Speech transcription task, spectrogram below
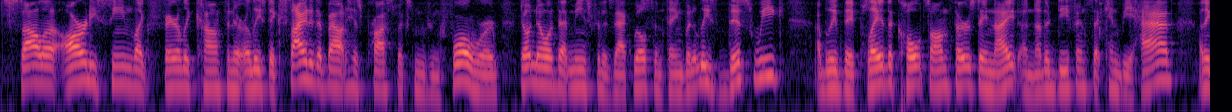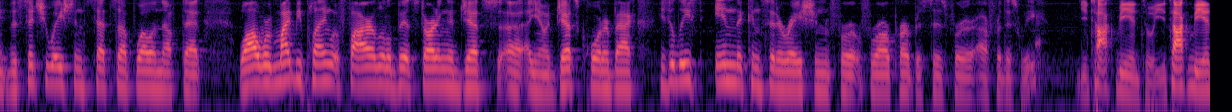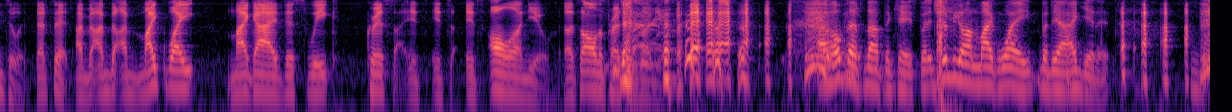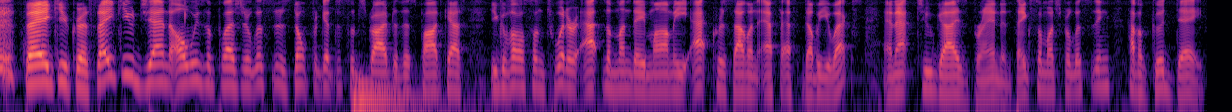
Saleh already seemed like fairly confident, or at least excited about his prospects moving forward. Don't know what that means for the Zach Wilson thing, but at least this week, I believe they play the Colts on Thursday night, another defense that can be had. I think the situation sets up well enough that while we might be playing with fire a little bit, starting a Jets, uh, you know, Jets quarterback, he's at least in the consideration for for our purposes for uh, for this week. You talk me into it. You talk me into it. That's it. I'm, I'm, I'm Mike White, my guy this week. Chris, it's it's it's all on you. It's all the pressure's on you. I hope that's not the case, but it should be on Mike White. But yeah, I get it. Thank you, Chris. Thank you, Jen. Always a pleasure. Listeners, don't forget to subscribe to this podcast. You can follow us on Twitter at the Monday Mommy, at Chris Allen FFWX, and at Two Guys Brandon. Thanks so much for listening. Have a good day.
